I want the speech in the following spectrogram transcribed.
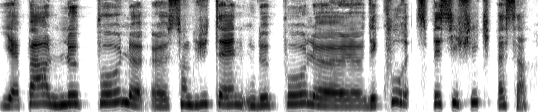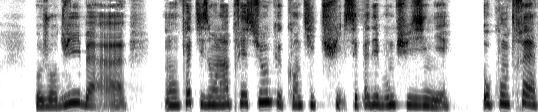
il n'y a pas le pôle sans gluten ou le pôle des cours spécifiques à ça. Aujourd'hui, bah, en fait, ils ont l'impression que quand ils cuisent, c'est pas des bons cuisiniers. Au contraire,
